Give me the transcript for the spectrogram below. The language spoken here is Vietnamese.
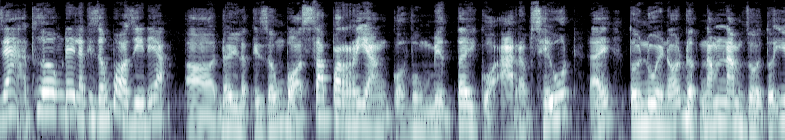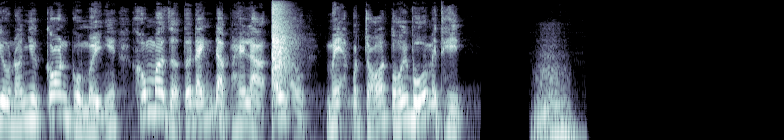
Dạ thưa ông đây là cái giống bò gì đấy ạ? Ờ, đây là cái giống bò Sapariang của vùng miền Tây của Ả Rập Xê Út. Đấy, tôi nuôi nó được 5 năm rồi, tôi yêu nó như con của mình ấy. Không bao giờ tôi đánh đập hay là Ê, ẩu mẹ con chó tối bố mày thịt.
